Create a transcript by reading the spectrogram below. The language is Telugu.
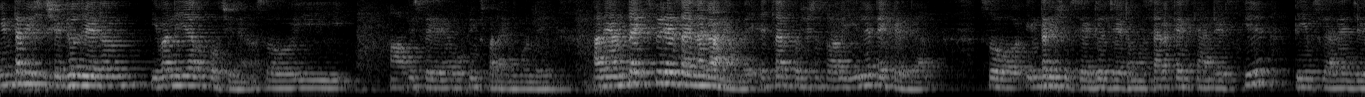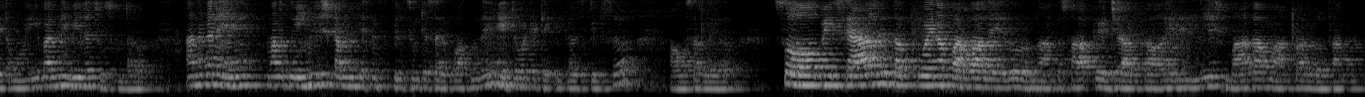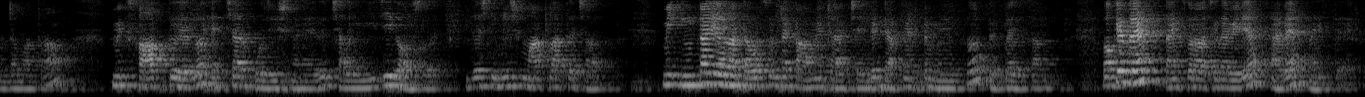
ఇంటర్వ్యూస్ షెడ్యూల్ చేయడం ఇవన్నీ ఇవ్వకపోవచ్చు నేను సో ఈ ఆఫీస్లో ఓపెనింగ్స్ పడ్డాయనుకోండి అది ఎంత ఎక్స్పీరియన్స్ అయినా కానివ్వండి హెచ్ఆర్ పొజిషన్స్ వాళ్ళు వీళ్ళే టేక్ కేర్ చేయాలి. సో ఇంటర్వ్యూస్ షెడ్యూల్ చేయడము సెలెక్ట్ అయిన క్యాండిడేట్స్కి టీమ్స్కి అరేంజ్ చేయడము ఇవన్నీ వీళ్ళే చూసుకుంటారు. అందుకని మనకు ఇంగ్లీష్ కమ్యూనికేషన్ స్కిల్స్ ఉంటే సరిపోతుంది ఎటువంటి టెక్నికల్ స్కిల్స్ అవసరం లేదు. సో మీకు శాలరీ తక్కువైనా పర్వాలేదు నాకు సాఫ్ట్వేర్ జాబ్ కావాలి నేను ఇంగ్లీష్ బాగా మాట్లాడగలుగుతాను అనుకుంటే మాత్రం మీకు సాఫ్ట్వేర్లో హెచ్ఆర్ పొజిషన్ అనేది చాలా ఈజీగా వస్తుంది. జస్ట్ ఇంగ్లీష్ మాట్లాడితే చాలు. మీకు ఇంకా ఏమైనా డౌట్స్ ఉంటే కామెంట్ యాడ్ చేయండి డెఫినెట్గా మీకు రిప్లై ఇస్తాను. Okay friends, thanks for watching the video. Have a nice day.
